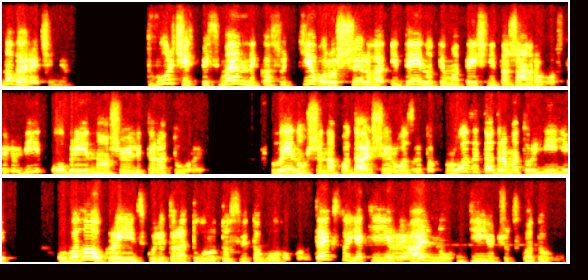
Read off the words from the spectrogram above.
Нове речення. Творчість письменника суттєво розширила ідейно-тематичні та жанрово-стильові обрії нашої літератури, вплинувши на подальший розвиток прози та драматургії, увела українську літературу до світового контексту як її реальну діючу складову.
